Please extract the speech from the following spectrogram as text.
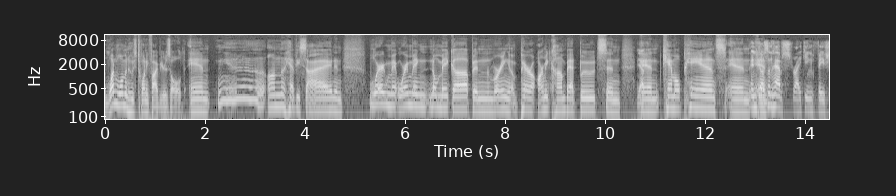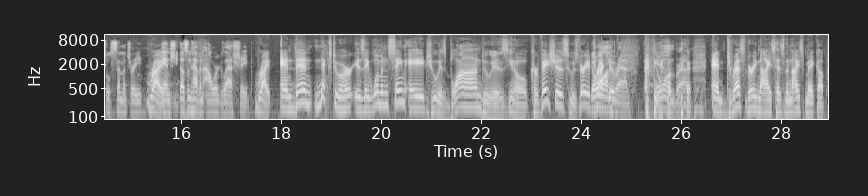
One woman who's 25 years old and yeah, on the heavy side and wearing wearing no makeup and wearing a pair of army combat boots and Yep. and camo pants and and doesn't have striking facial symmetry. Right. And she doesn't have an hourglass shape. Right. And then next to her is a woman same age who is blonde, who is, you know, curvaceous, who is very attractive Go on. Brad. Go on, Brad. and dressed very nice, has the nice makeup.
